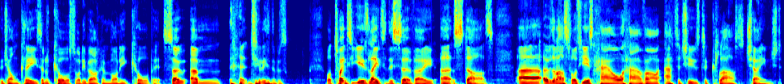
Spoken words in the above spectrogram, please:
with John Cleese and, of course, Ronnie Barker and Ronnie Corbett. So, um, Gillian, there was, well, 20 years later, this survey uh, starts. Uh, over the last 40 years, how have our attitudes to class changed?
